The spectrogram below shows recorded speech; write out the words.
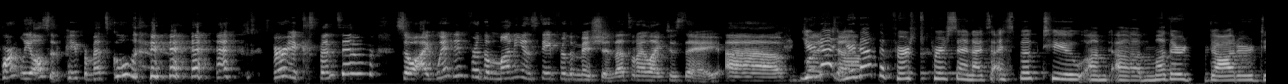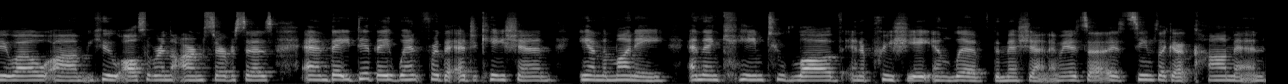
partly also to pay for med school. it's very expensive. So I went in for the money and stayed for the mission. That's what I like to say. Uh, you're but, not you're uh, not the first person. I've, I spoke to um, a mother daughter duo um, who also were in the armed services, and they did. They went for the education and the money, and then came to love and appreciate and live the mission. I mean, it's a it seems like a common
